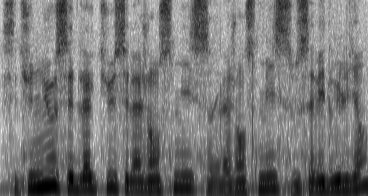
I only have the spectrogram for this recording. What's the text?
C'est une news, c'est de l'actu, c'est l'agence Smith. L'agence Smith, vous savez d'où il vient?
